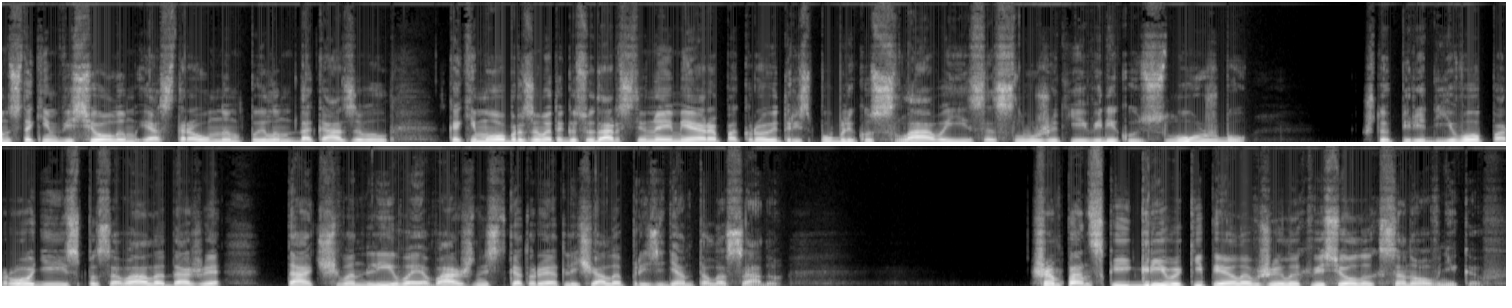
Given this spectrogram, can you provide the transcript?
Он с таким веселым и остроумным пылом доказывал, каким образом эта государственная мера покроет республику славой и сослужит ей великую службу, что перед его пародией спасовала даже та чванливая важность, которая отличала президента Лосаду. Шампанское игриво кипело в жилах веселых сановников.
